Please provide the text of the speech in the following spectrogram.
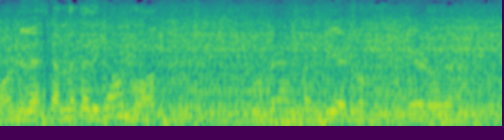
और डिवाइस के अंदर का दिखाऊँ बहुत? टूटे हैं अंदर बियड में पेड़ वगैरह।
